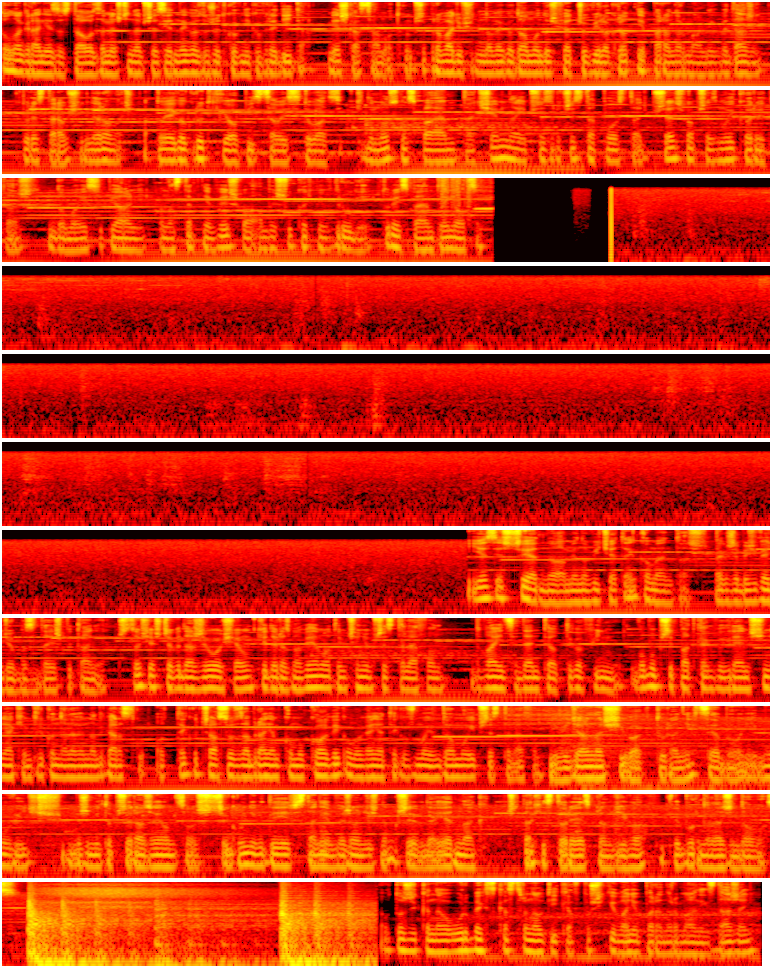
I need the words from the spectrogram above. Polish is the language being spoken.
To nagranie zostało zamieszczone przez jednego z użytkowników Reddita. Mieszka sam, odkąd przeprowadził się do nowego domu, doświadczył wielokrotnie paranormalnych wydarzeń, które starał się ignorować. A to jego krótki opis całej sytuacji. Kiedy mocno spałem, ta ciemna i przezroczysta postać przeszła przez mój korytarz do mojej sypialni, a następnie wyszła, aby szukać mnie w drugiej, której spałem tej nocy. Jest jeszcze jedno, a mianowicie ten komentarz, tak żebyś wiedział, bo zadajesz pytanie. Czy coś jeszcze wydarzyło się, kiedy rozmawiałem o tym cieniu przez telefon? Dwa incydenty od tego filmu. W obu przypadkach wygrałem siniakiem tylko na lewym nadgarstku. Od tego czasu zabraniam komukolwiek omawiania tego w moim domu i przez telefon. Niewidzialna siła, która nie chce, aby o niej mówić, brzmi to przerażająco, szczególnie gdy jest w stanie wyrządzić nam krzywdę. Jednak, czy ta historia jest prawdziwa? Wybór należy do Was. Autorzy kanału Urbex Castronautica w poszukiwaniu paranormalnych zdarzeń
